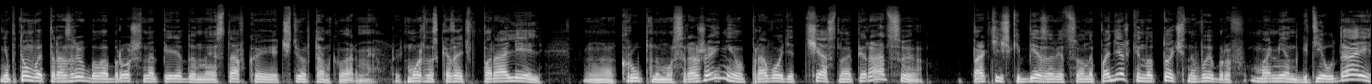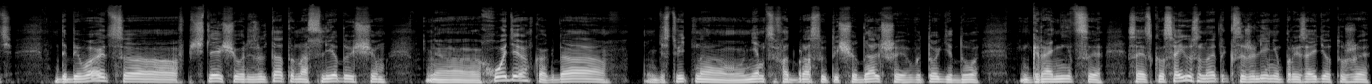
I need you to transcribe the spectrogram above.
и потом в этот разрыв была брошена переданная ставкой 4 танковая армия. То есть, можно сказать, в параллель крупному сражению проводят частную операцию, практически без авиационной поддержки, но точно выбрав момент, где ударить, добиваются впечатляющего результата на следующем э, ходе, когда действительно немцев отбрасывают еще дальше, в итоге до границы Советского Союза, но это, к сожалению, произойдет уже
